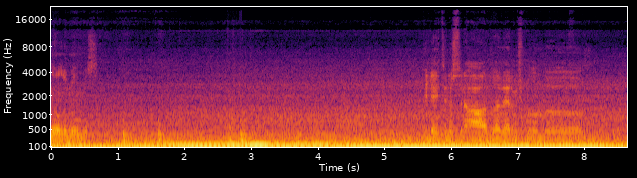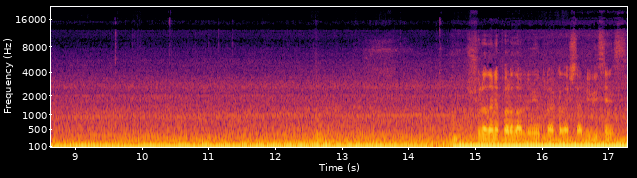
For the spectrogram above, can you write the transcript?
Ne olur ne olmaz. Biletin üstüne ağırlığı vermiş bulundu. Şurada ne paralar dönüyordur arkadaşlar bir bilseniz.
